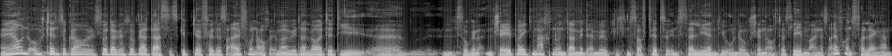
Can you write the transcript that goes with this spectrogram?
Ja, und Umständen sogar, sogar, sogar das. Es gibt ja für das iPhone auch immer wieder Leute, die äh, einen sogenannten Jailbreak machen und damit ermöglichen, Software zu installieren, die unter Umständen auch das Leben eines iPhones verlängern.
